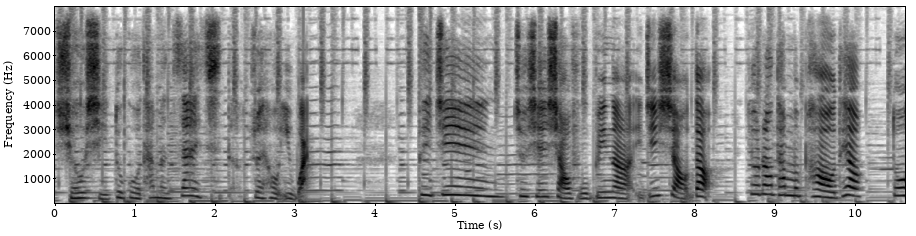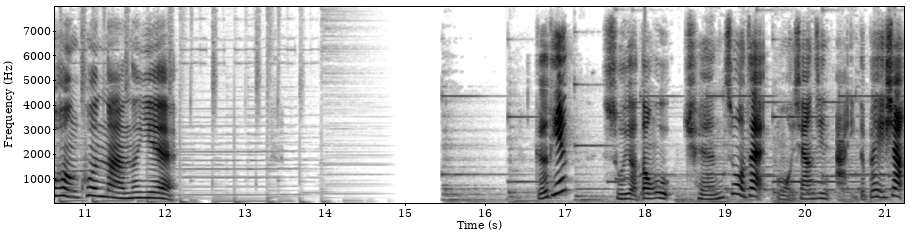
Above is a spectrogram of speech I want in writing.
休息，度过他们在此的最后一晚。毕竟这些小浮冰啊，已经小到要让他们跑跳都很困难了耶。隔天，所有动物全坐在抹香鲸阿姨的背上，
